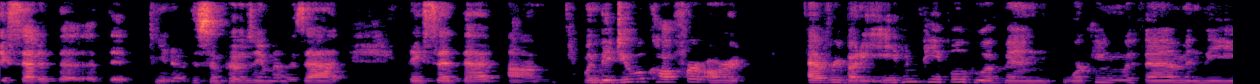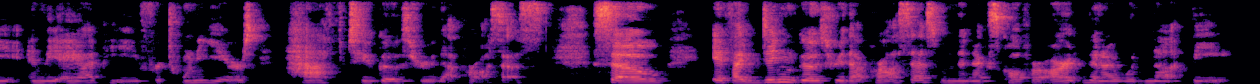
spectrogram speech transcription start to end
they said at the, at the you know the symposium I was at, they said that um, when they do a call for art, everybody, even people who have been working with them in the in the AIP for 20 years, have to go through that process. So if I didn't go through that process when the next call for art, then I would not be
